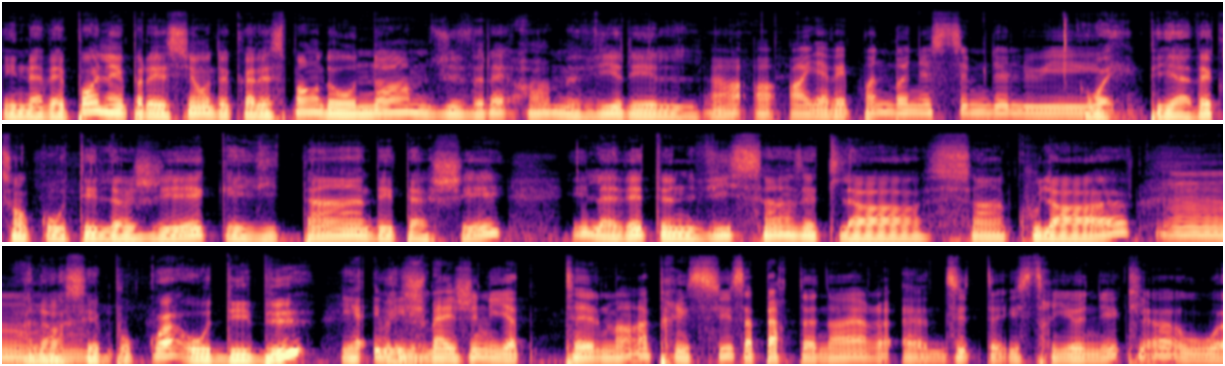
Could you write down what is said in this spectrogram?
il n'avait pas l'impression de correspondre aux normes du vrai homme viril. Ah, ah, ah, il n'y avait pas une bonne estime de lui. Oui. Puis avec son côté logique, évitant, détaché, il avait une vie sans éclat, sans couleur. Hmm. Alors c'est pourquoi au début, J'imagine, il y a tellement apprécié sa partenaire euh, dite histrionique, là, ou, euh,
